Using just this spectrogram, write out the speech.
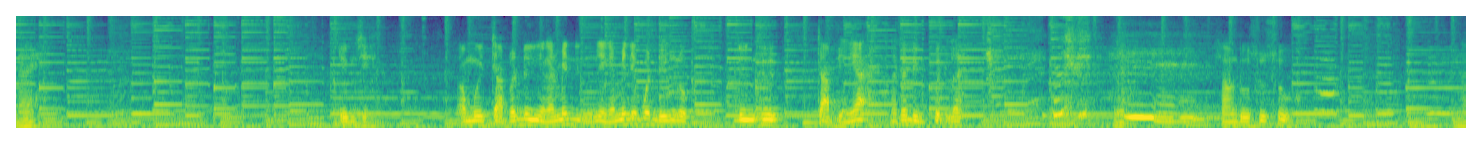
ไหนดึงสิเอามือจับแล้วดึงอย่างนั้นไม่อย่างนั้นไม่เรียกว่าดึงหรอกดึงคือจับอย่างเงี้ยแล้วก็ดึงปึดเลยเนี่ยลองดูสู้ๆไหน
